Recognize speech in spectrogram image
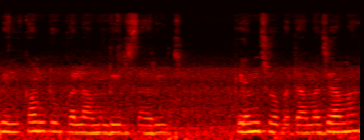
વેલકમ ટુ કલા મંદિર સારીજ કેમ છો બધા મજામાં?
